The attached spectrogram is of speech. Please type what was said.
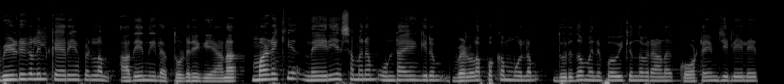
വീടുകളിൽ കയറിയ വെള്ളം അതേ നില തുടരുകയാണ്. മഴയ്ക്ക് നേരിയ ശമനം ഉണ്ടായെങ്കിലും വെള്ളപ്പൊക്കം മൂലം ദുരിതം ദുരിതമനുഭവിക്കുന്നവരാണ് കോട്ടയം ജില്ലയിലെ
